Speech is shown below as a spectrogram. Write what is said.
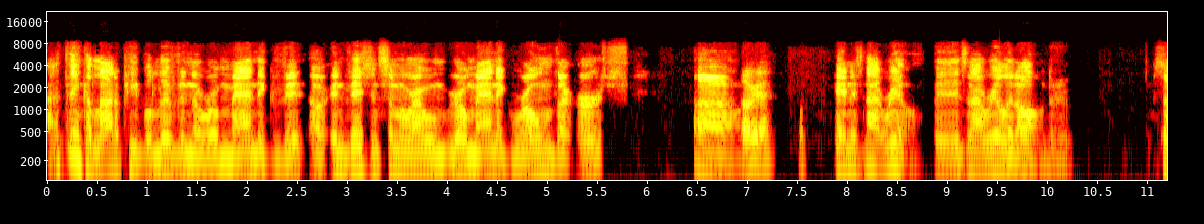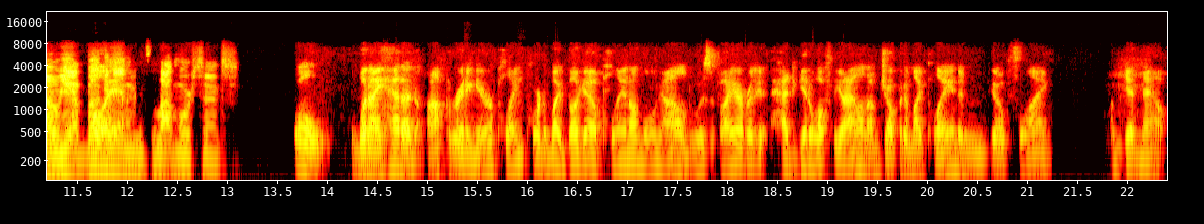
I think a lot of people lived in a romantic vi- or envision some romantic roam the earth. Uh, Oh yeah. and it's not real. It's not real at all, dude. So yeah, bugging Well, in makes a lot more sense. Well, when I had an operating airplane, part of my bug out plan on Long Island was if I ever had to get off the island, I'm jumping in my plane and go flying. I'm getting out.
